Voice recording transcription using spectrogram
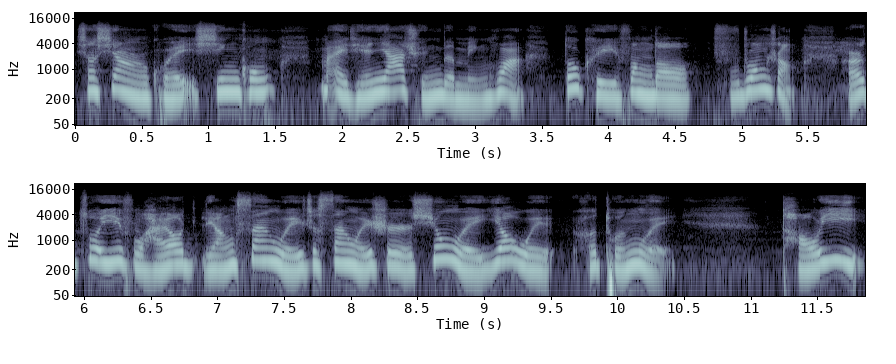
像向日葵、星空、麦田鸭群的名画都可以放到服装上。而做衣服还要量三围，这三围是胸围、腰围和臀围。陶艺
